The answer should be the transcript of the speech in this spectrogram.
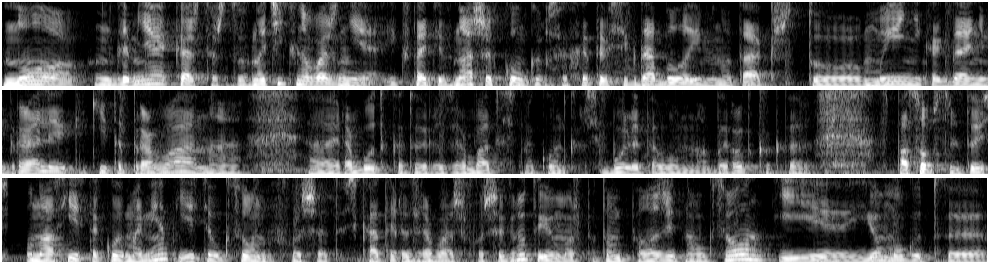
Но для меня кажется, что значительно важнее, и, кстати, в наших конкурсах конкурсах это всегда было именно так, что мы никогда не брали какие-то права на э, работы, которые разрабатывались на конкурсе. Более того, наоборот, как-то способствовали. То есть у нас есть такой момент, есть аукцион в флеше. То есть когда ты разрабатываешь флеш-игру, ты ее можешь потом положить на аукцион, и ее могут, э,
